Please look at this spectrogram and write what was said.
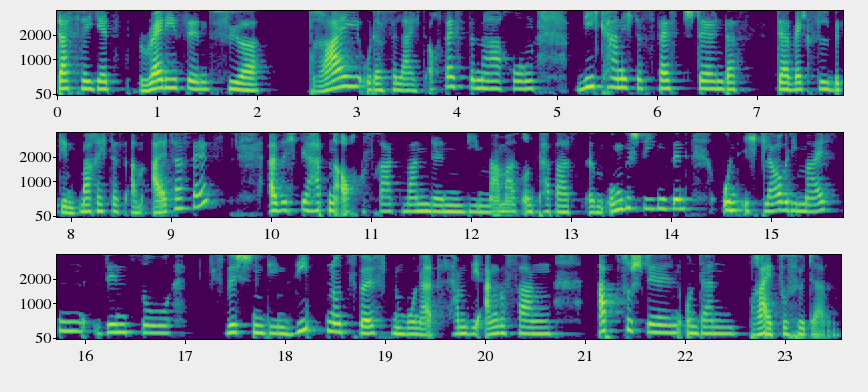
dass wir jetzt ready sind für Brei oder vielleicht auch feste Nahrung. Wie kann ich das feststellen, dass der Wechsel beginnt? Mache ich das am Alter fest? Also ich, wir hatten auch gefragt, wann denn die Mamas und Papas ähm, umgestiegen sind. Und ich glaube, die meisten sind so zwischen dem siebten und zwölften Monat haben sie angefangen abzustillen und dann Brei zu füttern.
